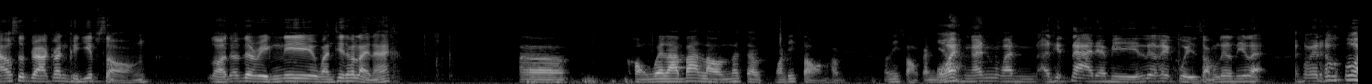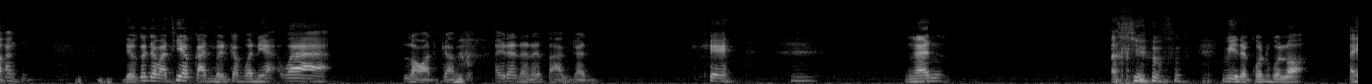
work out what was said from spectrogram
House of Dragon คือยี่สิบสอง Lord of the Ring นี่วันที่เท่าไหร่นะ เอ่อ ของเวลาบ้านเราน่าจะวันที่สองครับ วันที่สองกันยาโอ้ยงั้นวันอาทิตย์หน้าเนี่ยมีเรื่องให้คุยสองเรื่องนี้แหละ ไม่ต้องห่วง เดี๋ยวก็จะมาเทียบกันเหมือนกับวันเนี้ยว่าหลอดกับ ไอ้นั่นน่ะต่างกัน โอเค งั้น มีแต่คนหัวเราะ ไอ้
